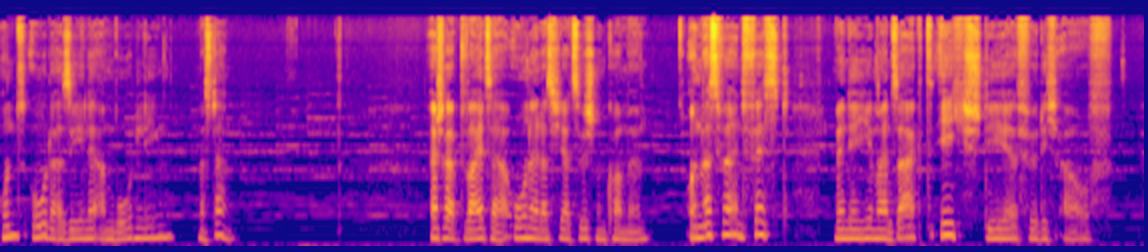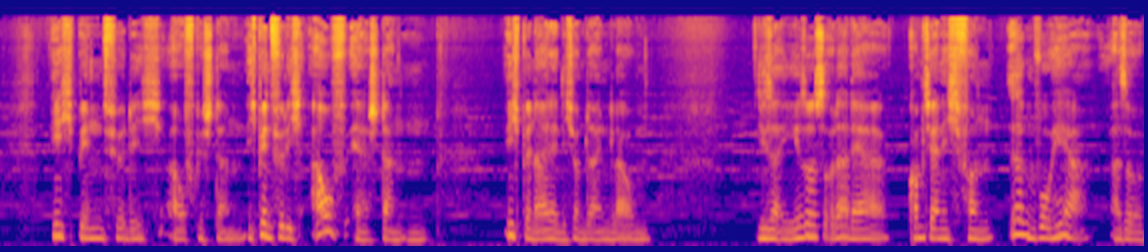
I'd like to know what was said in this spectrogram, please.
und oder Seele am Boden liegen, was dann? Er schreibt weiter, ohne dass ich dazwischen komme. Und was für ein Fest, wenn dir jemand sagt, ich stehe für dich auf. Ich bin für dich aufgestanden. Ich bin für dich auferstanden. Ich beneide dich um deinen Glauben. Dieser Jesus, oder? Der kommt ja nicht von irgendwoher. Also,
